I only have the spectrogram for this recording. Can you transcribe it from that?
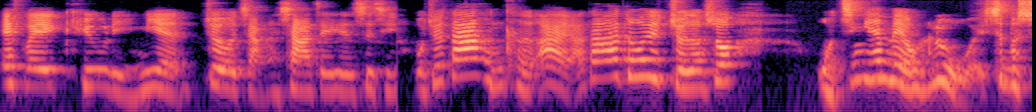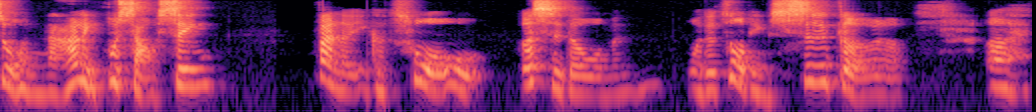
FAQ 里面就有讲一下这件事情。我觉得大家很可爱啊，大家都会觉得说，我今天没有入围，是不是我哪里不小心犯了一个错误，而使得我们我的作品失格了？哎，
